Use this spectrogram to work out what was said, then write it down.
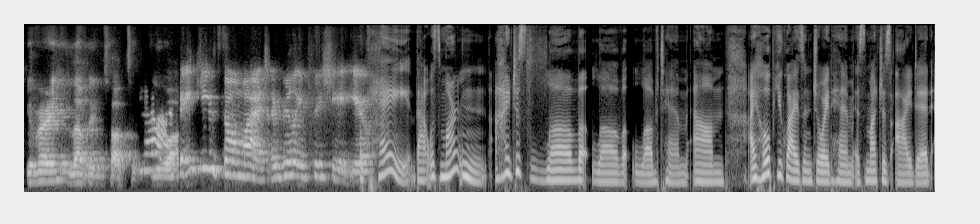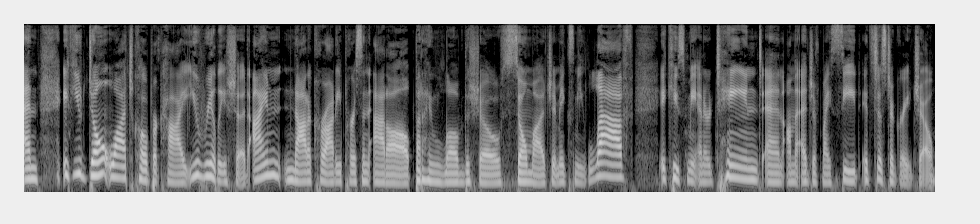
you're very lovely to talk to. Yeah, are. thank you so much. I really appreciate you. Hey, that was Martin. I just love, love, loved him. Um, I hope you guys enjoyed him as much as I did. And if you don't watch Cobra Kai, you really should. I'm not a karate person at all, but I love the show so much. It makes me laugh, it keeps me entertained and on the edge of my seat. It's just a great show.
